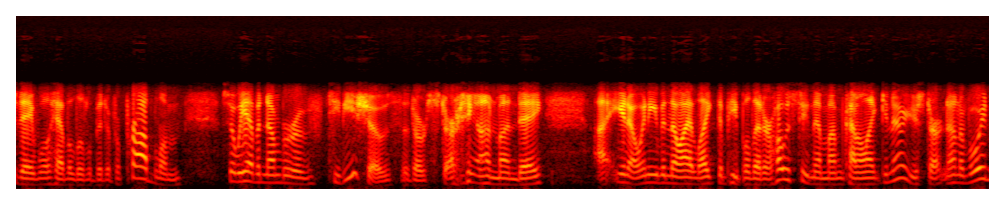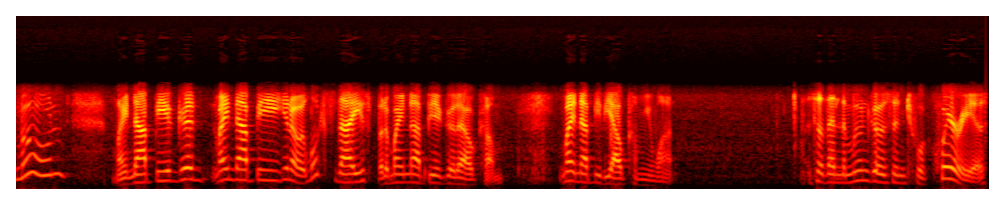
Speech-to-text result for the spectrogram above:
today will have a little bit of a problem. So we have a number of TV shows that are starting on Monday. Uh, you know, and even though I like the people that are hosting them, I'm kind of like, you know, you're starting on a void moon. Might not be a good, might not be, you know, it looks nice, but it might not be a good outcome. Might not be the outcome you want. So then the moon goes into Aquarius,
